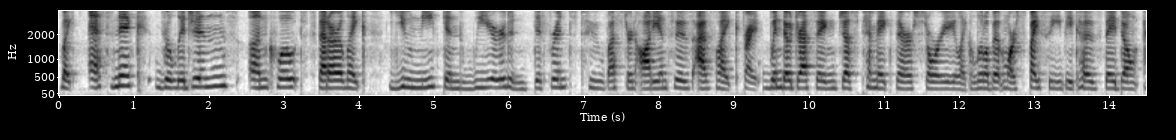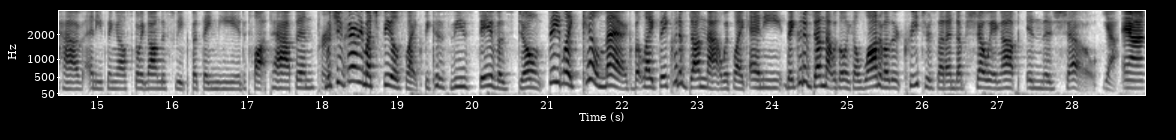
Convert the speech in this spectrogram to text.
like ethnic religions unquote that are like unique and weird and different to western audiences as like Right. window dressing just to make their story like a little bit more spicy because they don't have anything else going on this week but they need plot to happen. Which it very much feels like because these devas don't they like kill meg but like they could have done that with like any they could have done that with like a lot of other creatures that end up showing up in this show. Yeah, and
